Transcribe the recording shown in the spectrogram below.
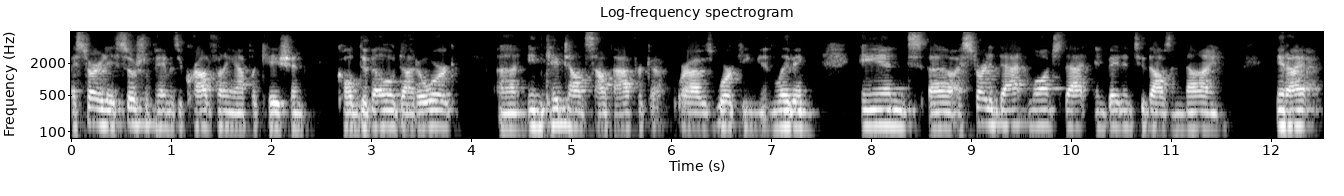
I started a social payments, a crowdfunding application called Develo.org uh, in Cape Town, South Africa, where I was working and living, and uh, I started that, launched that in beta in 2009 and I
